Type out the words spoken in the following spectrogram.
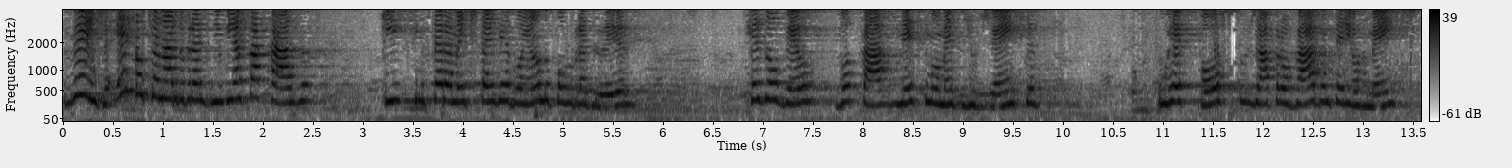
Veja, esse é o cenário do Brasil e essa casa que, sinceramente, está envergonhando o povo brasileiro, resolveu votar nesse momento de urgência o reforço já aprovado anteriormente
